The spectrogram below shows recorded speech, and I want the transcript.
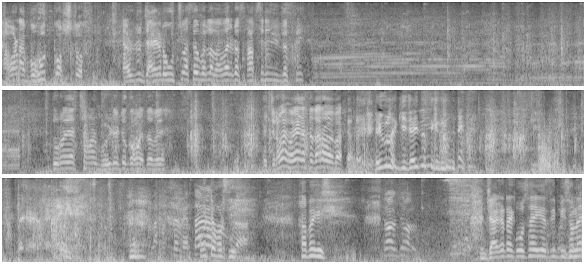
খাওয়াটা বহুত কষ্ট। আমি একটু জায়গাটা উঁচু আছে বলে দাদা একটু সাবসিডি দিতেছি। দৌড়া যাচ্ছে আমার ভুঁড়িটা একটু কমাইতে হবে। হয়ে গেছে দাঁড়াও এবার। এগুলো কি যাইতেছে কিন্তু উল্টা পড়ছি। হাঁপে গেছি। জায়গাটা কোথায় গেছি পিছনে?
